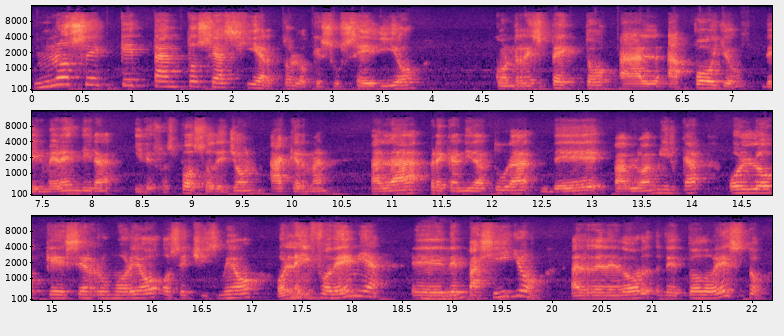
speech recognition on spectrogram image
No sé qué tanto sea cierto lo que sucedió con respecto al apoyo de Irmeréndira y de su esposo, de John Ackerman, a la precandidatura de Pablo Amilcar, o lo que se rumoreó o se chismeó, o la infodemia eh, de pasillo alrededor de todo esto,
